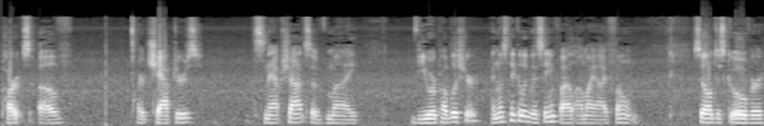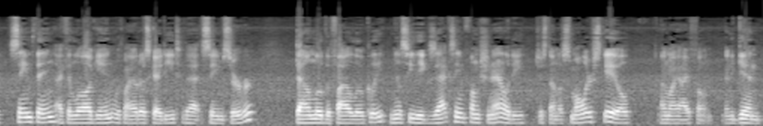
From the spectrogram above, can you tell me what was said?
parts of or chapters snapshots of my viewer publisher and let's take a look at the same file on my iPhone. So I'll just go over same thing. I can log in with my Autodesk ID to that same server, download the file locally, and you'll see the exact same functionality just on a smaller scale on my iPhone. And again,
